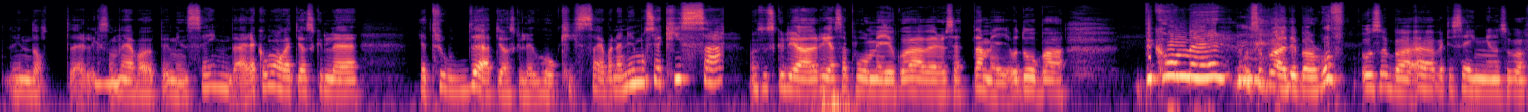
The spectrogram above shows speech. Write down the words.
min dotter, liksom när jag var uppe i min säng där. Jag kommer ihåg att jag skulle jag trodde att jag skulle gå och kissa. Jag bara, nej nu måste jag kissa. Och så skulle jag resa på mig och gå över och sätta mig. Och då bara, det kommer! Och så bara, det bara, ruff, och så bara över till sängen och så bara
